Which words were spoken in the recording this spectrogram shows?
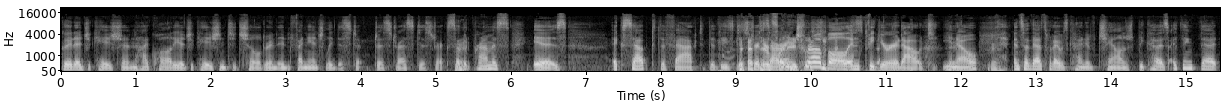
good education, high quality education to children in financially distressed districts. So right. the premise is accept the fact that these districts are in trouble and figure it out, you yeah, know? Yeah. And so that's what I was kind of challenged because I think that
